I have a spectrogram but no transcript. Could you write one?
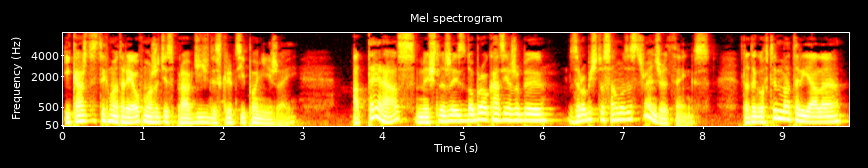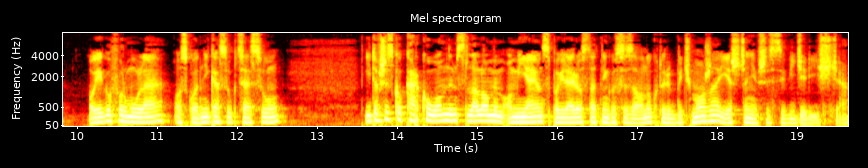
I każdy z tych materiałów możecie sprawdzić w deskrypcji poniżej. A teraz myślę, że jest dobra okazja, żeby zrobić to samo ze Stranger Things. Dlatego w tym materiale o jego formule, o składnikach sukcesu, i to wszystko karkołomnym slalomem omijając spoilery ostatniego sezonu, który być może jeszcze nie wszyscy widzieliście.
